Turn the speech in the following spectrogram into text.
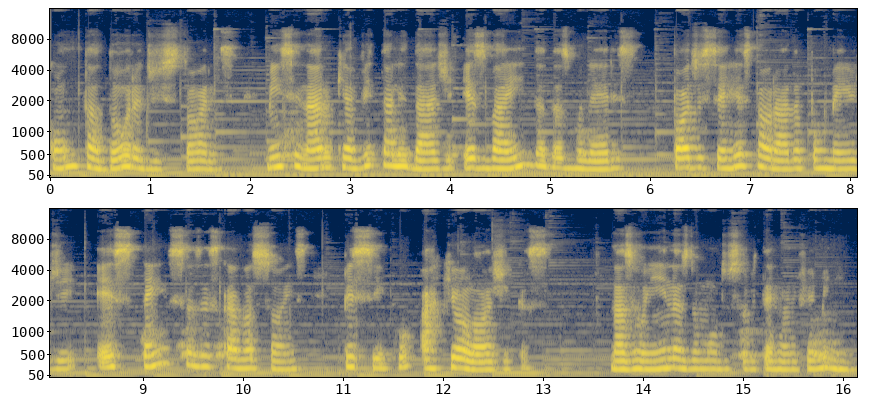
contadora de histórias, me ensinaram que a vitalidade esvaída das mulheres pode ser restaurada por meio de extensas escavações psicoarqueológicas nas ruínas do mundo subterrâneo feminino.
